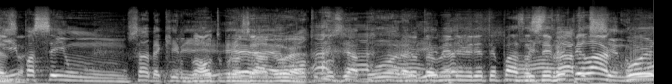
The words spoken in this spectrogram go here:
aqui, passei um, sabe, aquele... Um autobronzeador. É, um autobronzeador Eu ali, também né? deveria ter passado. Um Você vê pela de cor das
